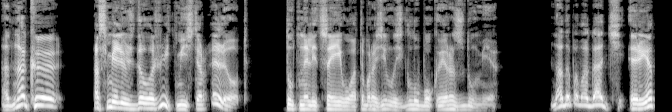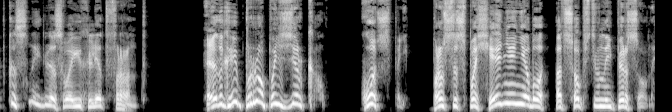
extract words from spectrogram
Однако, осмелюсь доложить, мистер Эллиот, тут на лице его отобразилось глубокое раздумие, надо полагать, редкостный для своих лет фронт. Эдакая пропасть зеркал. Господи, просто спасения не было от собственной персоны.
